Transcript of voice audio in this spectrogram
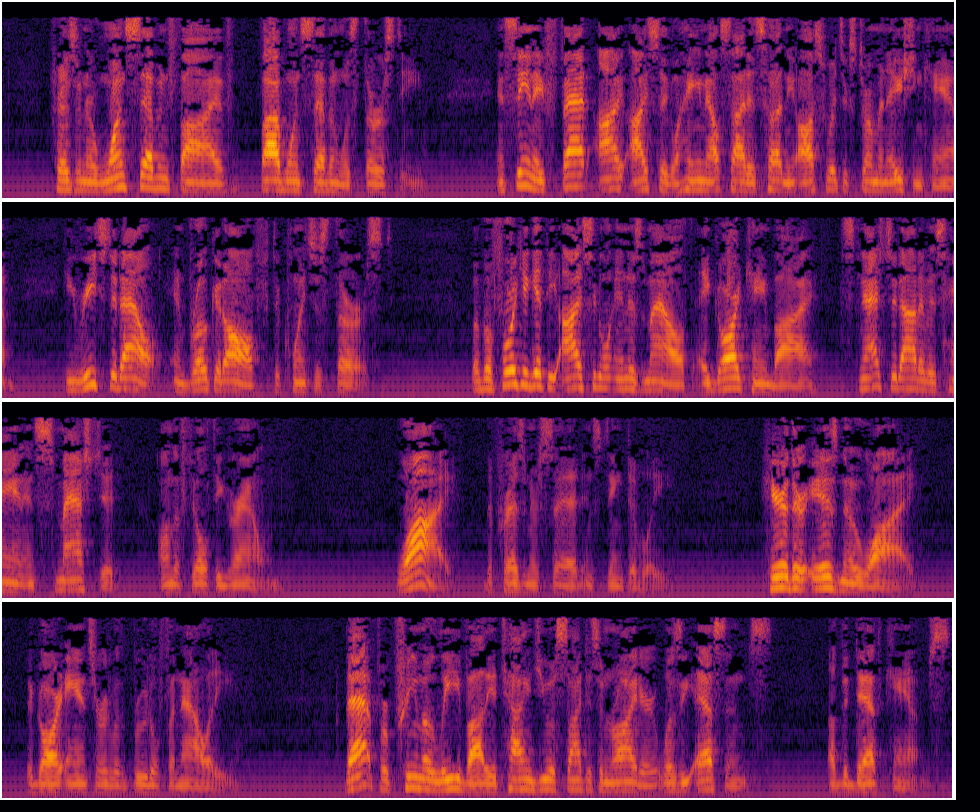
prisoner 175517 was thirsty. And seeing a fat icicle hanging outside his hut in the Auschwitz extermination camp, he reached it out and broke it off to quench his thirst. But before he could get the icicle in his mouth, a guard came by, snatched it out of his hand, and smashed it on the filthy ground. Why? the prisoner said instinctively. Here there is no why, the guard answered with brutal finality. That, for Primo Levi, the Italian Jewish scientist and writer, was the essence of the death camps.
